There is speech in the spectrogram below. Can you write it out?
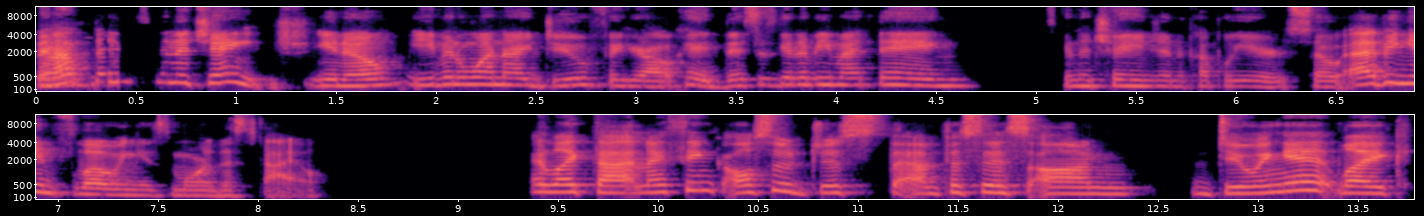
And yeah. that thing's going to change, you know? Even when I do figure out okay, this is going to be my thing, it's going to change in a couple years. So ebbing and flowing is more the style. I like that and I think also just the emphasis on doing it like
